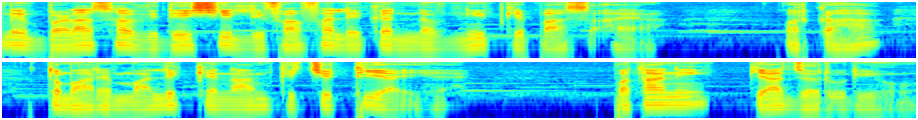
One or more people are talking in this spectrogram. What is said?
में बड़ा सा विदेशी लिफाफा लेकर नवनीत के पास आया और कहा, तुम्हारे मालिक के नाम की चिट्ठी आई है। पता नहीं क्या ज़रूरी हो,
